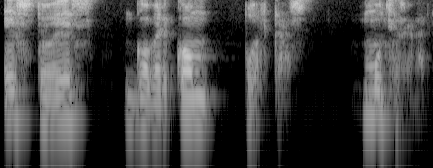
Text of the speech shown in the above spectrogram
esto es Govercom Podcast. Muchas gracias.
